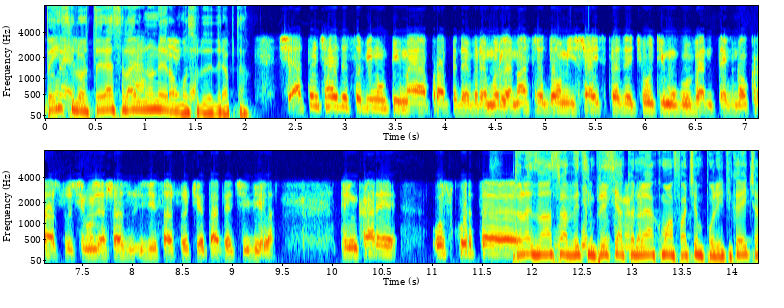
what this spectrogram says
pensiilor, tăierea salariilor da, nu erau măsuri de dreapta. Și atunci haideți să vin un pic mai aproape de vremurile noastre. 2016, ultimul guvern tehnocrat susținut de așa zisa societate civilă, prin care o scurtă... Domnule, dumneavoastră aveți impresia că noi acum facem politică aici?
